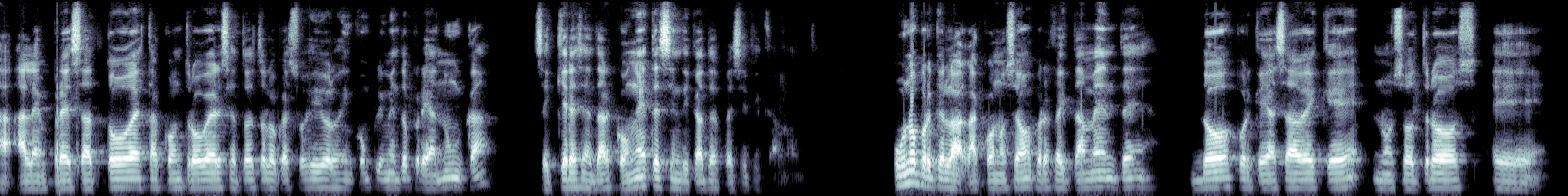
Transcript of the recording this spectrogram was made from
a, la empresa toda esta controversia, todo esto lo que ha surgido, los incumplimientos, pero ella nunca se quiere sentar con este sindicato específicamente. Uno, porque la, conocemos perfectamente. Dos, porque ella sabe que nosotros eh,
